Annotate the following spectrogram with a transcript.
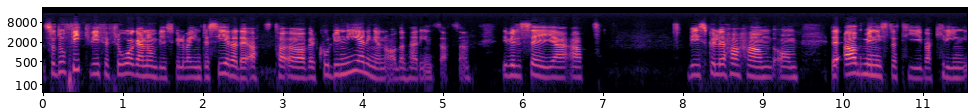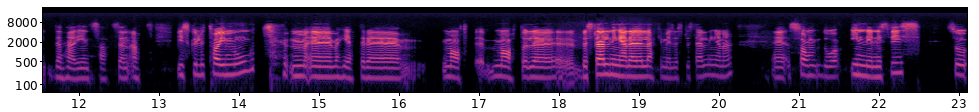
Så då fick vi förfrågan om vi skulle vara intresserade att ta över koordineringen av den här insatsen. Det vill säga att vi skulle ha hand om det administrativa kring den här insatsen, att vi skulle ta emot, mm, eh, vad heter det, mat, mat eller beställningar eller läkemedelsbeställningarna eh, som då inledningsvis så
